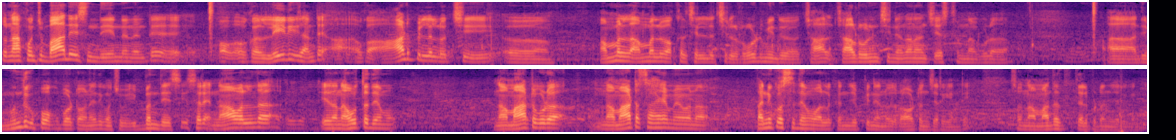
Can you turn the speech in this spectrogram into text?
సో నాకు కొంచెం బాధ వేసింది ఏంటంటే ఒక లేడీస్ అంటే ఒక ఆడపిల్లలు వచ్చి అమ్మలు అమ్మలు అక్కలు చెల్లి వచ్చి రోడ్డు మీద చాలా చాలా రోజుల నుంచి నిదానం చేస్తున్నా కూడా అది ముందుకు పోకపోవటం అనేది కొంచెం ఇబ్బంది వేసి సరే నా వల్ల ఏదైనా అవుతుందేమో నా మాట కూడా నా మాట సహాయం ఏమైనా పనికొస్తుందేమో వాళ్ళకని చెప్పి నేను రావటం జరిగింది. సో నా మద్దతు తెలపడం జరిగింది.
